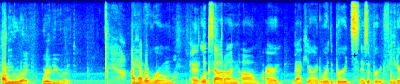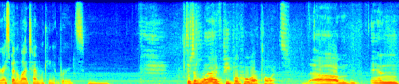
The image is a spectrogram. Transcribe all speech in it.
How do you write? Where do you write? I have a room. It looks out on um, our backyard where the birds, there's a bird feeder. I spend a lot of time looking at birds. Mm-hmm. There's a lot of people who are poets, um, mm-hmm. and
